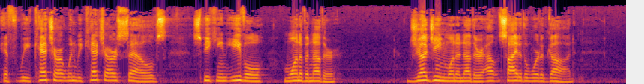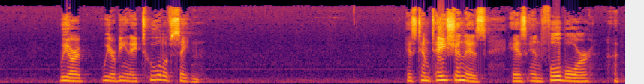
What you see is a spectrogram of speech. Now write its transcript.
If we catch our when we catch ourselves speaking evil one of another, judging one another outside of the word of God, we are we are being a tool of Satan. His temptation is, is in full bore. and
